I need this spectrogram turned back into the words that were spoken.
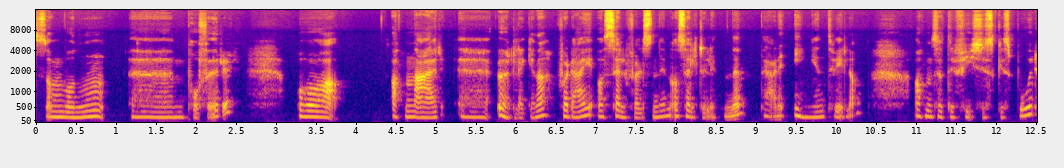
som volden eh, påfører. Og at den er eh, ødeleggende for deg og selvfølelsen din og selvtilliten din. Det er det ingen tvil om. At den setter fysiske spor.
